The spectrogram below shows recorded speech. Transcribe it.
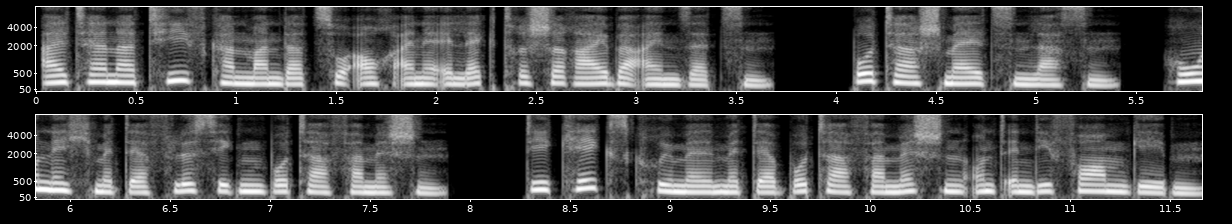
Alternativ kann man dazu auch eine elektrische Reibe einsetzen. Butter schmelzen lassen. Honig mit der flüssigen Butter vermischen. Die Kekskrümel mit der Butter vermischen und in die Form geben.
